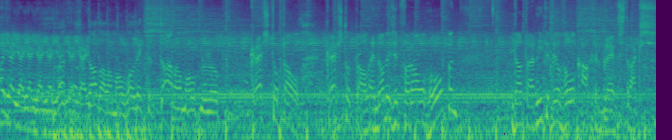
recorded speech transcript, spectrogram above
Oh, ja, ja, ja, ja, ja, ja, ja. Dat allemaal, wat ligt er daar allemaal op op? Crash totaal, crash totaal. En dan is het vooral hopen dat daar niet te veel volk achterblijft straks.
